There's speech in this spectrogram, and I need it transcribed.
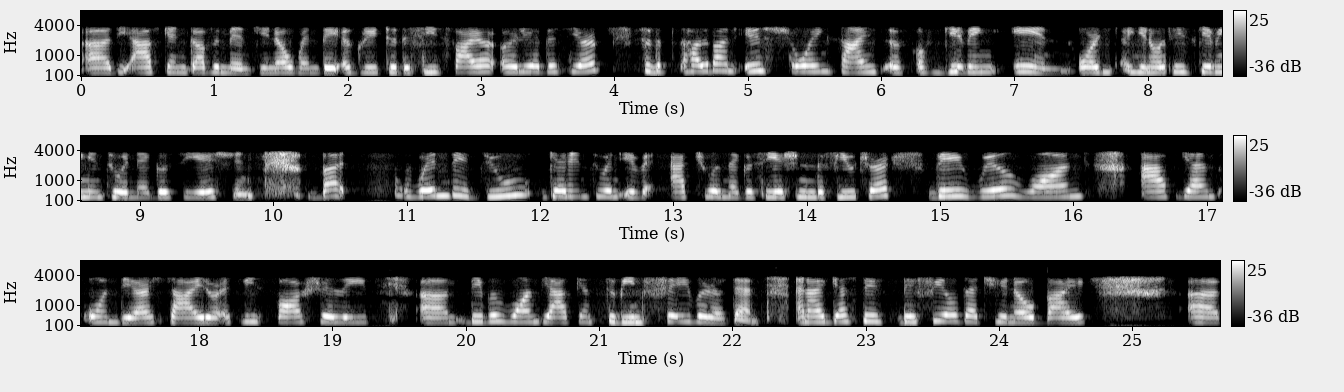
uh, the Afghan government you know when they agreed to the ceasefire earlier this year. So the Taliban is showing signs of, of giving in or you know at least giving into a negotiation. But when they do get into an actual negotiation in the future, they will want Afghans on their side, or at least partially, um, they will want the Afghans to be in favor of them. And I guess they they feel that you know by uh,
